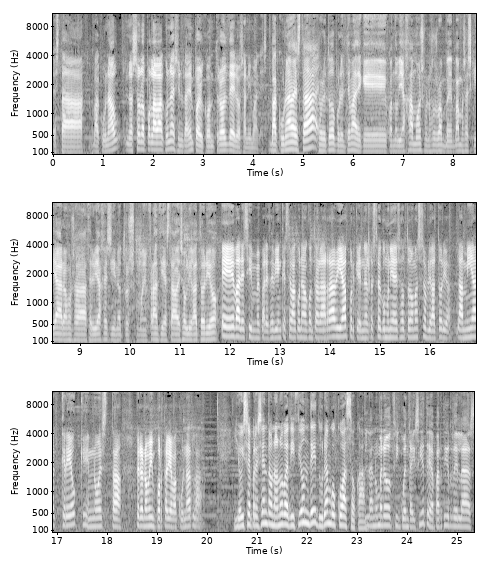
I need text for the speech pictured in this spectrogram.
Está vacunado no solo por la vacuna, sino también por el control de los animales. Vacunada está, sobre todo por el tema de que cuando viajamos, pues nosotros vamos a esquiar, vamos a hacer viajes y en otros, como en Francia, está, es obligatorio. Eh, vale, sí, me parece bien que esté vacunado contra la rabia, porque en el resto de comunidades autónomas es obligatorio. La mía creo que no está, pero no me importaría vacunarla. Y hoy se presenta una nueva edición de Durango Coazoca. La número 57, a partir de las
